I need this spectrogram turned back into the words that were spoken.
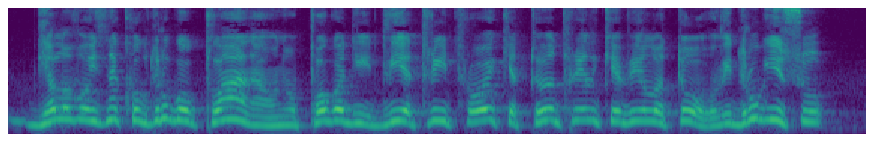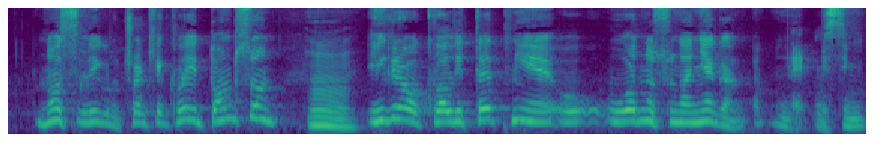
djelovo iz nekog drugog plana, ono, pogodi dvije, tri trojke, to je otprilike bilo to. Ovi drugi su nosili igru, čak je Clay Thompson mm. igrao kvalitetnije u, u odnosu na njega. Ne, mislim,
